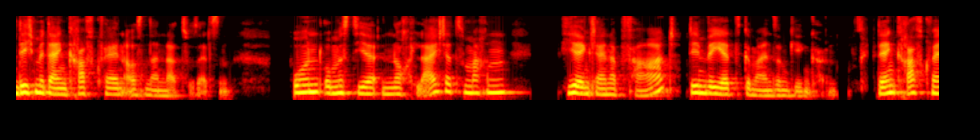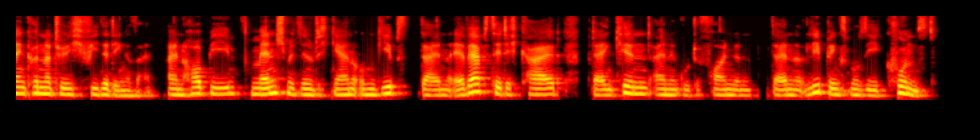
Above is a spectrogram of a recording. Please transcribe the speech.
dich mit deinen Kraftquellen auseinanderzusetzen. Und um es dir noch leichter zu machen, hier ein kleiner Pfad, den wir jetzt gemeinsam gehen können. Denn Kraftquellen können natürlich viele Dinge sein. Ein Hobby, Mensch, mit dem du dich gerne umgibst, deine Erwerbstätigkeit, dein Kind, eine gute Freundin, deine Lieblingsmusik, Kunst.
